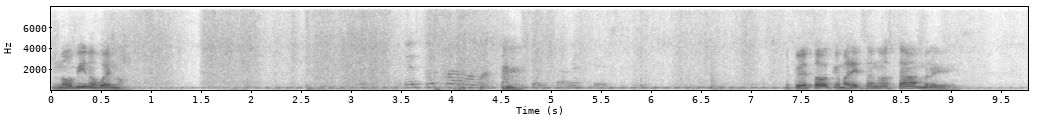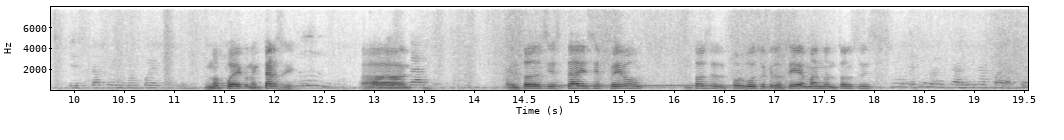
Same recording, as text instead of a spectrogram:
no vino bueno. Esto es para mamá. Pero sabes qué es. Me pide todo que Maritza no está, hombre. Está, pero no puede comer. No puede conectarse. Ah, entonces sí está, dice, pero entonces por gusto que lo esté llamando, entonces Esto es harina para hacer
